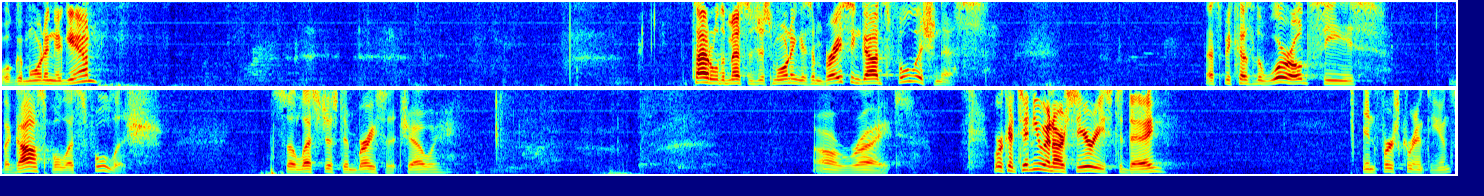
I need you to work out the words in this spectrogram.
Well, good morning again. The title of the message this morning is Embracing God's Foolishness. That's because the world sees the gospel as foolish. So let's just embrace it, shall we? All right. We're continuing our series today in 1 Corinthians.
